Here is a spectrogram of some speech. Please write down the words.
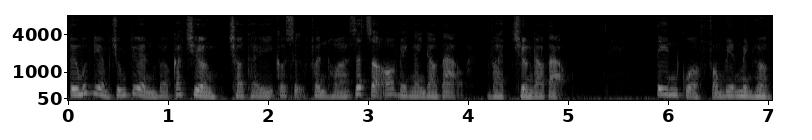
Từ mức điểm trúng tuyển vào các trường cho thấy có sự phân hóa rất rõ về ngành đào tạo và trường đào tạo. Tin của phóng viên Minh Hường.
